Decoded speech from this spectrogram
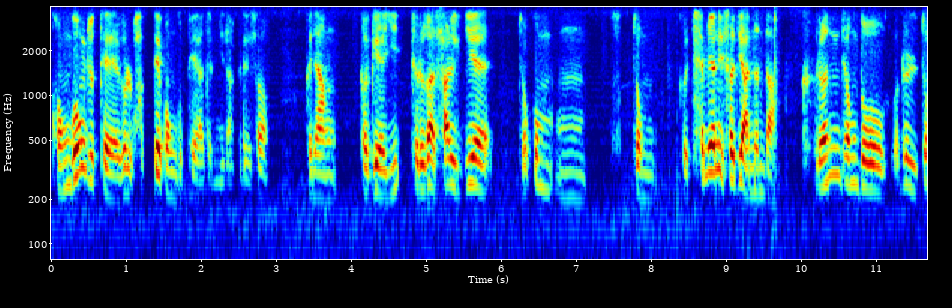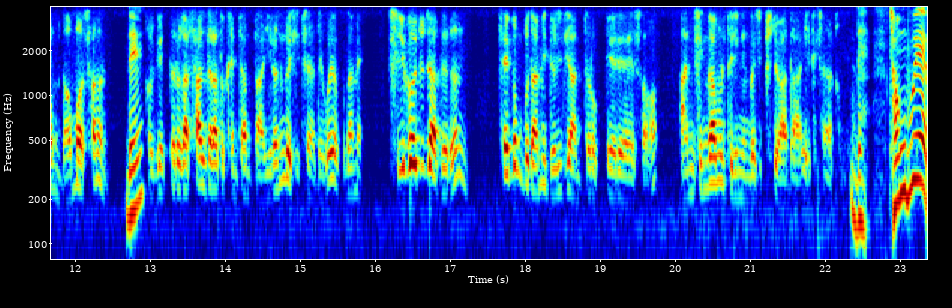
공공주택을 확대 공급해야 됩니다. 그래서 그냥 거기에 이, 들어가 살기에 조금 음, 좀 그 체면이 서지 않는다 그런 정도를 좀 넘어서는 네. 거기에 들어가 살더라도 괜찮다 이런 것이 있어야 되고요. 그다음에 실거주자들은 세금 부담이 늘지 않도록 배려해서 안심감을 드리는 것이 필요하다 이렇게 생각합니다. 네. 정부의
